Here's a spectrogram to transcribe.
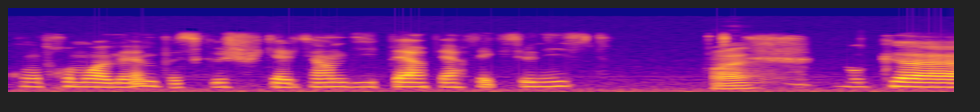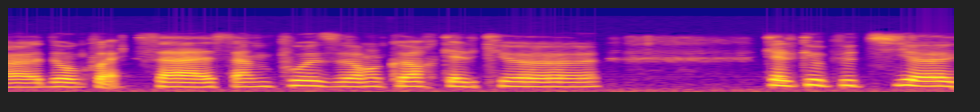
contre moi-même, parce que je suis quelqu'un d'hyper perfectionniste. Ouais. Donc, euh, donc ouais, ça, ça me pose encore quelques, quelques petits, euh,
